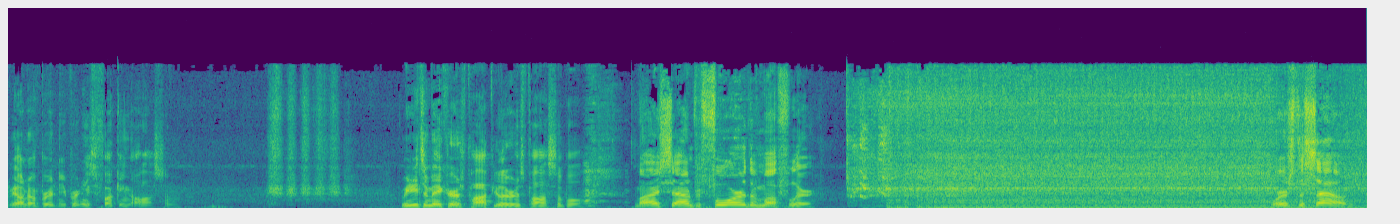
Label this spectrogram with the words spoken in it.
We all know Brittany. Brittany's fucking awesome. we need to make her as popular as possible. my sound before the muffler. Where's the sound?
